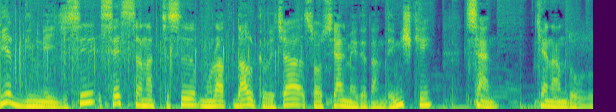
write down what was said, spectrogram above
Bir dinleyicisi ses sanatçısı Murat Dalkılıç'a sosyal medyadan demiş ki sen Kenan Doğulu,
